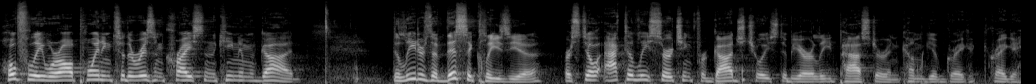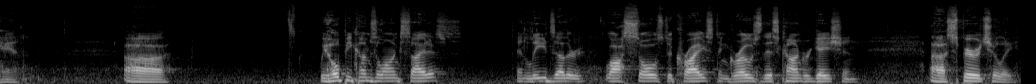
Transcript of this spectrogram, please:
Hopefully, we're all pointing to the risen Christ and the kingdom of God. The leaders of this ecclesia are still actively searching for God's choice to be our lead pastor and come give Greg, Craig a hand. Uh, we hope he comes alongside us and leads other lost souls to Christ and grows this congregation uh, spiritually.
